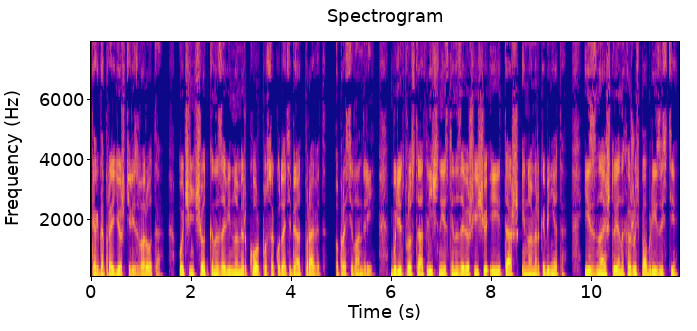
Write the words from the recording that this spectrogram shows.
«Когда пройдешь через ворота, очень четко назови номер корпуса, куда тебя отправят», — попросил Андрей. «Будет просто отлично, если назовешь еще и этаж, и номер кабинета. И знай, что я нахожусь поблизости.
